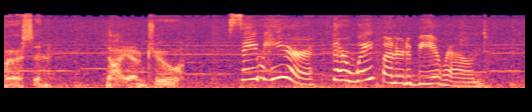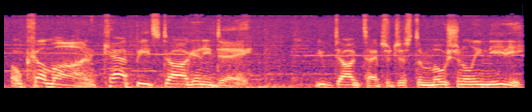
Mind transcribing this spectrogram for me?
person. I am too. Same here. They're way funner to be around. Oh, come on. Cat beats dog any day. You dog types are just emotionally needy.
